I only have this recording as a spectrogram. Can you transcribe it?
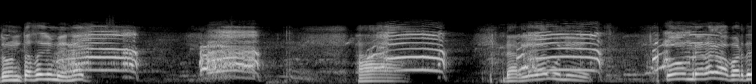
दोन तासाची मेहनत. हा. धरलं बघ कोणी. कोंबड्याला घाबरतो.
